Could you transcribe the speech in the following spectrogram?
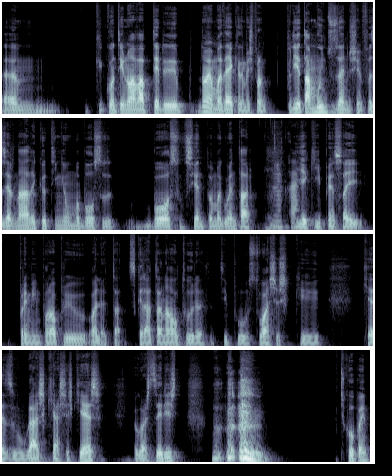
hum, que continuava a ter, não é uma década, mas pronto, podia estar muitos anos sem fazer nada, que eu tinha uma bolsa boa o suficiente para me aguentar. Ok. E aqui pensei para mim próprio: olha, tá- se calhar está na altura. Tipo, se tu achas que, que és o gajo que achas que és, eu gosto de dizer isto. Desculpem.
